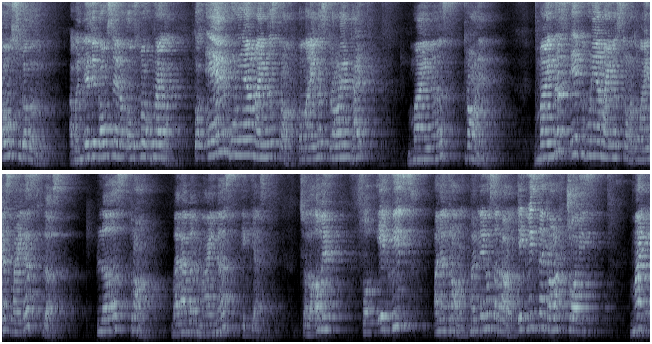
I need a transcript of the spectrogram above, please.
કૌંસ છૂટો કરું આ બંને જે કૌંસ છે એનો કૌંસમાં ગુણાકાર. તો n ગુણ્યા -3 તો -3n થાય? માઇનસ ત્રણ એમ. માઇનસ એક ગુણ્યા માઇનસ ત્રણ. તો માઇનસ માઇનસ પ્લસ. પ્લસ ત્રણ. બરાબર માઇનસ એક્યાસી. ચલો હવે તો એકવીસ અને ત્રણ, બંનેનો સરવાળો. એકવીસ ને ત્રણ, ચોવીસ. માટે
